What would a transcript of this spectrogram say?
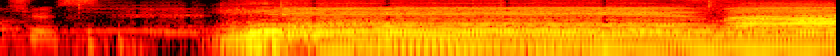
Fortress. He's my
